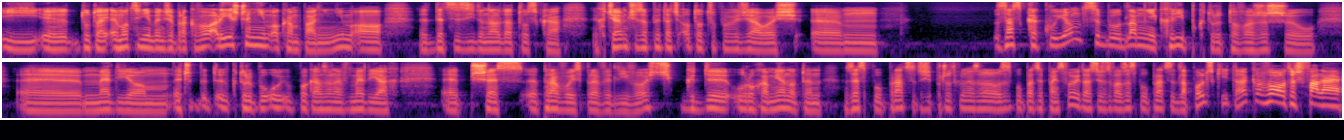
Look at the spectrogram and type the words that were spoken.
i tutaj emocji nie będzie brakowało, ale jeszcze nim o kampanii, nim o decyzji Donalda Tuska, chciałem cię zapytać o to, co powiedziałeś Zaskakujący był dla mnie klip, który towarzyszył e, mediom, e, czy, który był pokazany w mediach e, przez Prawo i Sprawiedliwość, gdy uruchamiano ten zespół pracy, to się początku nazywało zespół pracy państwowej, teraz się nazywa zespół pracy dla Polski, tak? Wywołało też falę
